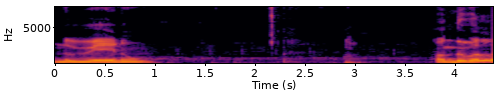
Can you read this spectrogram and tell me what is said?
నువ్వేను. అందువల్ల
